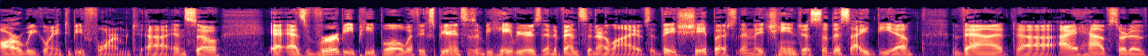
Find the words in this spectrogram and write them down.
are we going to be formed? Uh, and so, as verby people with experiences and behaviors and events in our lives, they shape us and they change us. So, this idea that uh, I have sort of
